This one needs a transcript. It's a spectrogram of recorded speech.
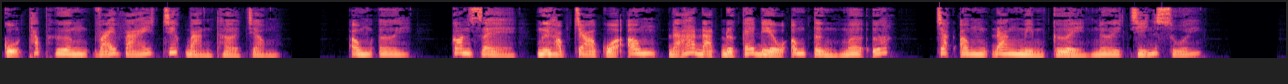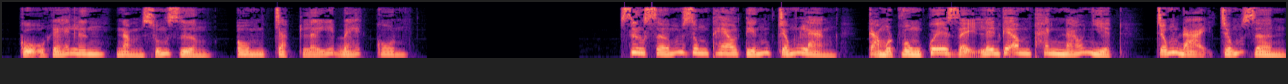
Cụ thắp hương vái vái trước bàn thờ chồng. Ông ơi, con rể, người học trò của ông đã đạt được cái điều ông từng mơ ước. Chắc ông đang mỉm cười nơi chín suối. Cụ ghé lưng nằm xuống giường, ôm chặt lấy bé côn. Sương sớm rung theo tiếng trống làng, cả một vùng quê dậy lên cái âm thanh náo nhiệt, chống đại, chống dờn,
